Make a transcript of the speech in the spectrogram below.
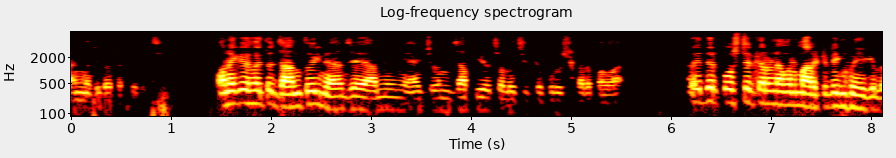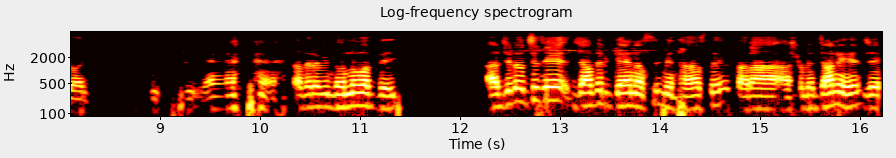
সাংবাদিকতা করেছি। অনেকে হয়তো জানতোই না যে আমি একজন জাতীয় চলচ্চিত্র পুরস্কার পাওয়া এদের পোস্টের কারণে আমার মার্কেটিং হয়ে গেল আর কি হ্যাঁ, তাদের আমি ধন্যবাদ দেই। আর যেটা হচ্ছে যে যাদের জ্ঞান আছে মেধা আছে তারা আসলে জানে যে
